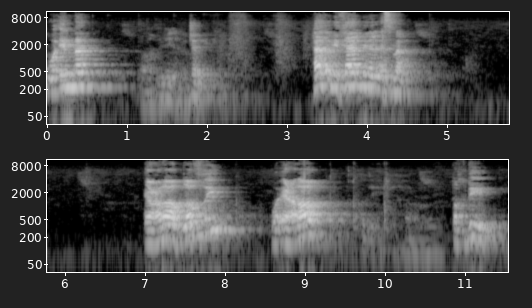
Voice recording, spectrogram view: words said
وإما جميل هذا مثال من الأسماء. إعراب لفظي وإعراب تقديري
